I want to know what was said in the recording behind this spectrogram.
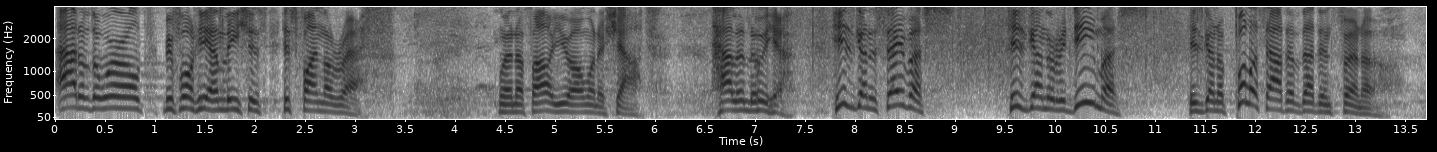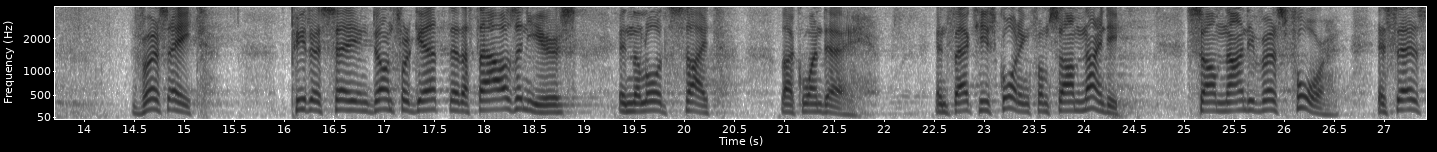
out of the world before He unleashes His final wrath. When I follow you, I want to shout, Hallelujah. He's going to save us, He's going to redeem us. He's going to pull us out of that inferno. Verse 8, Peter is saying, Don't forget that a thousand years in the Lord's sight, like one day. In fact, he's quoting from Psalm 90. Psalm 90, verse 4. It says,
